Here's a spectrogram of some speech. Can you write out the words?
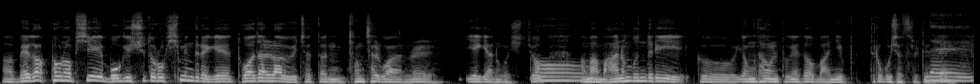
어, 메가폰 없이 목이 쉬도록 시민들에게 도와달라 외쳤던 경찰관을 얘기하는 것이죠. 어. 아마 많은 분들이 그 영상을 통해서 많이 들어보셨을 텐데 네.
